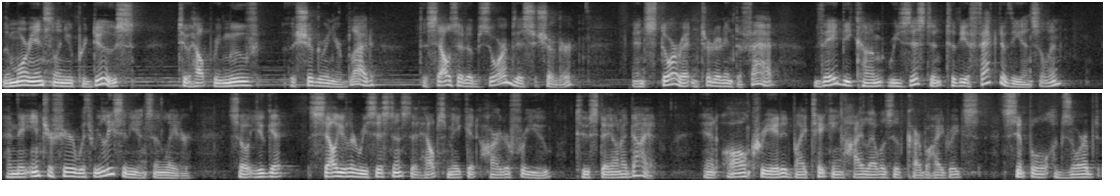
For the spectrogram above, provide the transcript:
The more insulin you produce to help remove the sugar in your blood, the cells that absorb this sugar and store it and turn it into fat, they become resistant to the effect of the insulin and they interfere with release of the insulin later. So you get cellular resistance that helps make it harder for you to stay on a diet. And all created by taking high levels of carbohydrates, simple absorbed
